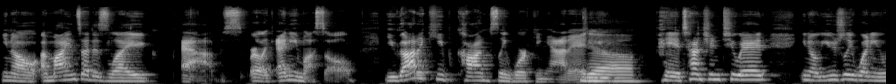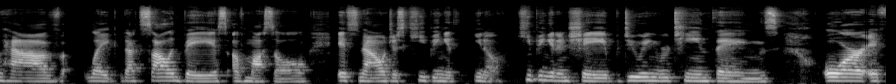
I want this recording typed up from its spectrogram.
you know, a mindset is like abs or like any muscle. You got to keep constantly working at it. Yeah. You pay attention to it. You know, usually when you have like that solid base of muscle, it's now just keeping it, you know, keeping it in shape, doing routine things. Or if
